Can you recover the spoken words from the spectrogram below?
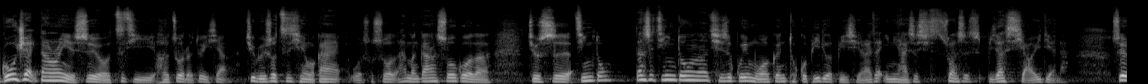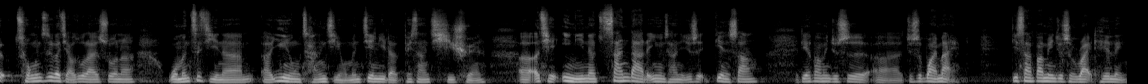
，Gojek 当然也是有自己合作的对象，就比如说之前我刚才我所说的，他们刚刚说过了，就是京东，但是京东呢，其实规模跟 Tokopedia 比起来，在印尼还是算是比较小一点的，所以从这个角度来说呢，我们自己呢，呃，应用场景我们建立的非常齐全，呃，而且印尼呢三大的应用场景就是电商，第二方面就是呃就是外卖，第三方面就是 Ride Hailing，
